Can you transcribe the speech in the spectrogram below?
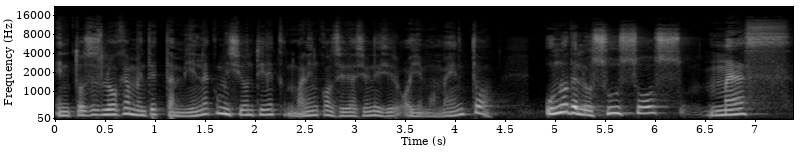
Entonces, lógicamente, también la comisión tiene que tomar en consideración y decir, oye, momento, uno de los usos más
